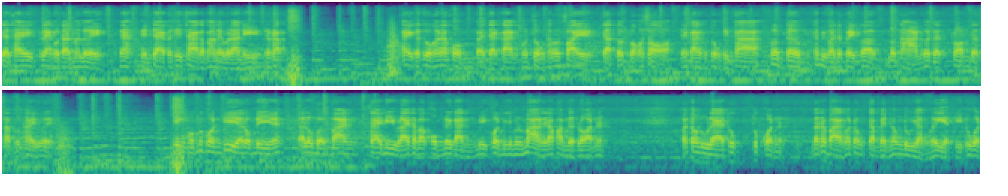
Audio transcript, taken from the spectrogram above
อย่าใช้แรงกดดันมาเลยนะเห็นใจประเทศชาติกันบ้างในเวลานี้นะครับ ให้กระทรวงคมนาคมไปจัดการขนส่งทางรถไฟ จัดรถบขสในการขนส่งสินค้าเพิ่มเติม ถ้ามีความจำเป็นก็รถทหารก็จะพร้อมจะสนับสนุนให้ด้วยจริงผมเป็นคนที่อารมณ์ดีนะอารมณ์เบิกบานใจมีอยู่หลายสมาคมด้วยกัน มีคนมีจำนวนมากได้รับความเดือดร้อนนะก็ต้องดูแลทุกทุกคนรัฐบาลก็ต้องจำเป็นต้องดูอย่างละเอียดถี่ถ้วน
